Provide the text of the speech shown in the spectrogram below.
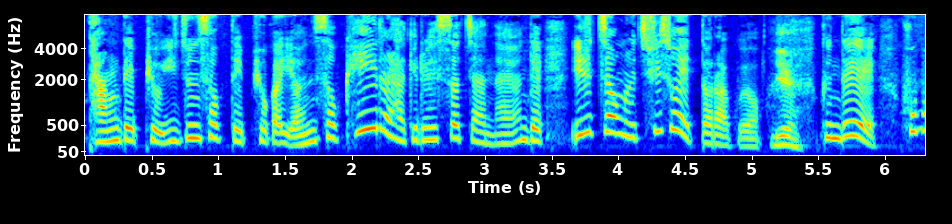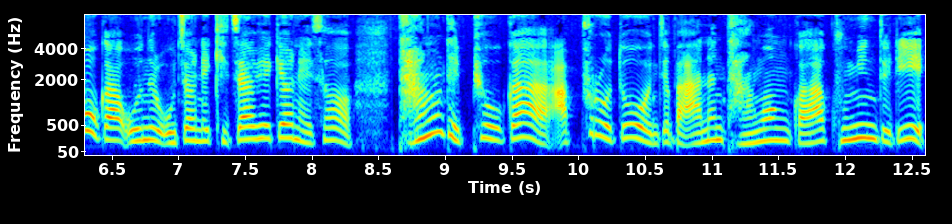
당 대표 이준석 대표가 연석 회의를 하기로 했었잖아요. 근데 일정을 취소했더라고요. 예. 근데 후보가 오늘 오전에 기자회견에서 당 대표가 앞으로도 이제 많은 당원과 국민들이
